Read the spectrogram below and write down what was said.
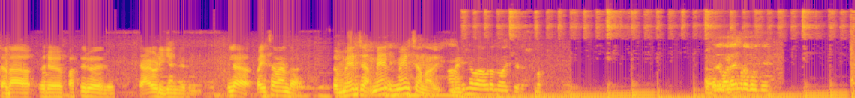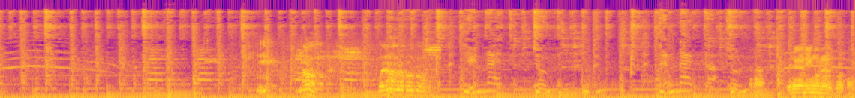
ചേട്ടാ ഒരു പത്ത് രൂപ വരും ചായ കുടിക്കാനായിരുന്നു ഇല്ല പൈസ വേണ്ട. മേടിച്ചാ മേടിച്ചാ മതി. ഒരു കടിയും കൂടെ എടുത്തോട്ടെ.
